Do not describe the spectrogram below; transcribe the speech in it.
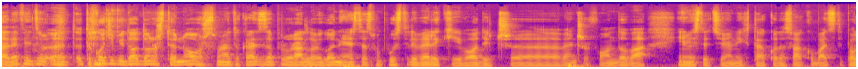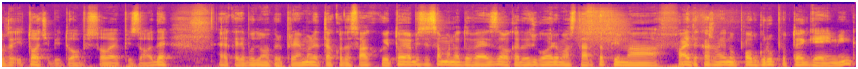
Da, definitivno. E, takođe bi dodao ono što je novo što smo na Netokraciji zapravo uradili ove godine jeste da smo pustili veliki vodič uh, venture fondova investicionih, tako da svako bacite pogled i to će biti u opisu ove epizode e, kada budemo pripremali, tako da svakako i to. Ja bi se samo nadovezao kada već govorimo o startupima, ajde da kažemo jednu podgrupu, to je gaming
